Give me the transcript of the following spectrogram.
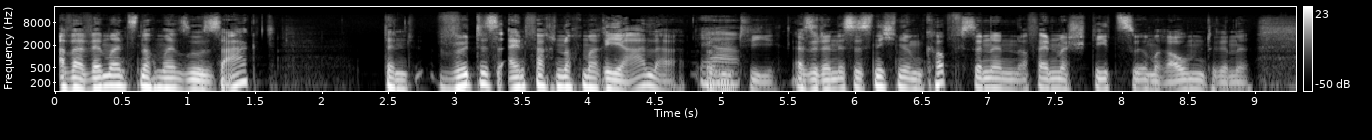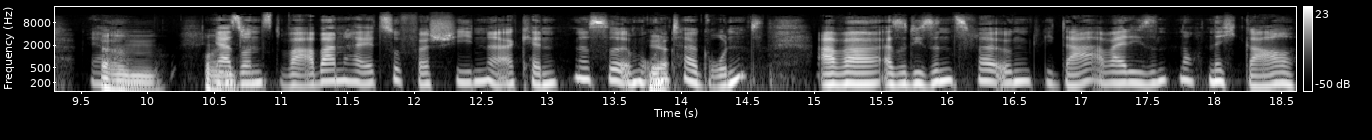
aber wenn man es nochmal so sagt, dann wird es einfach nochmal realer Ja. irgendwie. Also dann ist es nicht nur im Kopf, sondern auf einmal steht es so im Raum drinne. ja. Ähm, ja, sonst wabern halt so verschiedene Erkenntnisse im Ja. Untergrund. Aber, also die sind zwar irgendwie da, aber die sind noch nicht gar.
